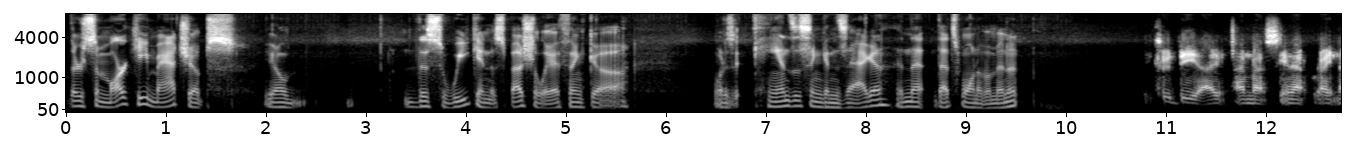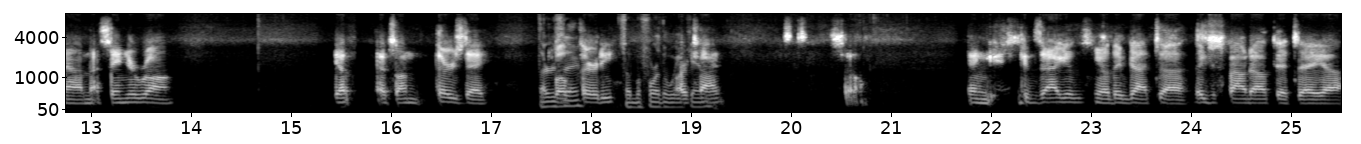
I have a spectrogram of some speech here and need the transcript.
there's some marquee matchups. You know, this weekend especially. I think uh, what is it, Kansas and Gonzaga? and that that's one of them, isn't it? It could be. I I'm not seeing that right now. I'm not saying you're wrong. Yep, that's on Thursday. Thursday, twelve thirty. So before the weekend. Our time. So, and Gonzaga's, you know, they've got uh, they just found out that a uh,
